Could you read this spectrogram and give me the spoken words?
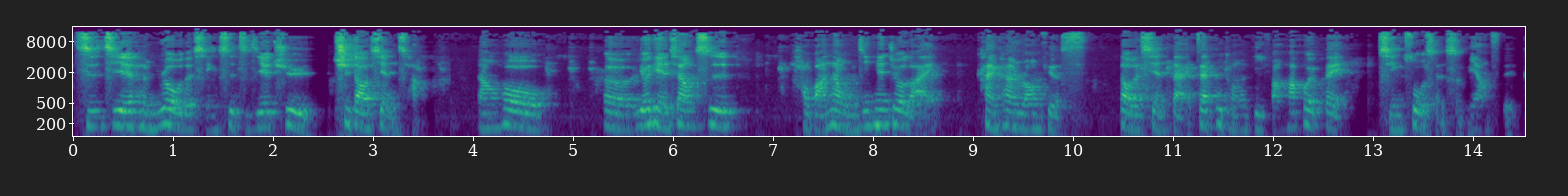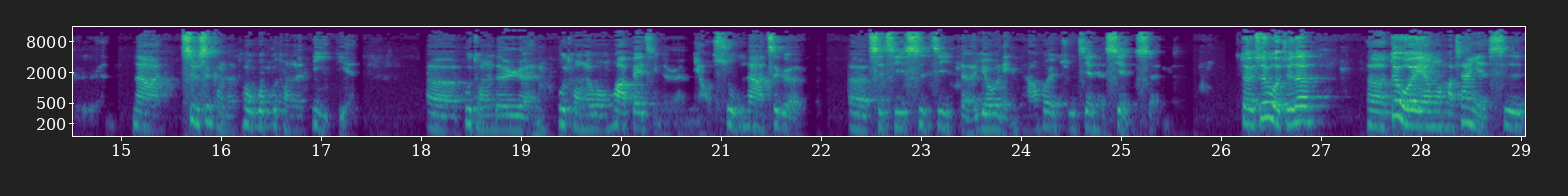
直接、很肉的形式，直接去去到现场。然后，呃，有点像是，好吧，那我们今天就来看一看 Ronfius 到了现代，在不同的地方，他会被形塑成什么样子的一个人？那是不是可能透过不同的地点，呃，不同的人，不同的文化背景的人描述，那这个呃十七世纪的幽灵，他会逐渐的现身。对，所以我觉得，呃，对我而言，我好像也是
